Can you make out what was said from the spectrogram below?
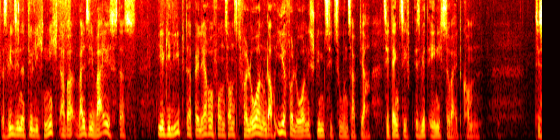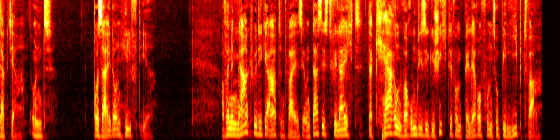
Das will sie natürlich nicht, aber weil sie weiß, dass ihr geliebter Bellerophon sonst verloren und auch ihr verloren ist, stimmt sie zu und sagt ja. Sie denkt sich, es wird eh nicht so weit kommen. Sie sagt ja. Und Poseidon hilft ihr auf eine merkwürdige Art und Weise. Und das ist vielleicht der Kern, warum diese Geschichte von Bellerophon so beliebt war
